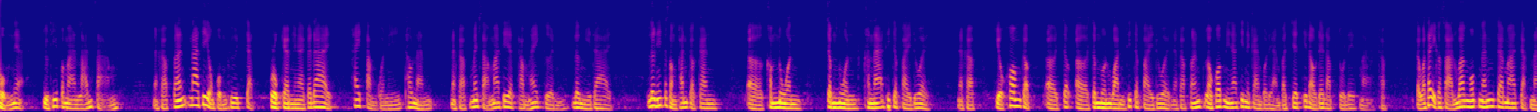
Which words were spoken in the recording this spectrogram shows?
ผมเนี่ยอยู่ที่ประมาณล้านสามนะครับเพราะฉะนั้นหน้าที่ของผมคือจัดโปรแกรมยังไงก็ได้ ให้ต่ำกว่านี้เท่านั้นนะครับไม่สามารถที่จะทำให้เกินเรื่องนี้ได้ เรื่องนี้จะสัมพันธ์กับการเอ่อคำนวณ จำนวนคณะที่จะไปด้วยนะครับเกี่ยวข้องกับจะเอ่อจำนวนวันที่จะไปด้วยนะครับเพราะฉะนั้นเราก็มีหน้าที่ในการบริหารบัตเจตที่เราได้รับตัวเลขมาครับแต่ว่าถ้าเอกสารว่างบนั้นจะมาจากไหน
